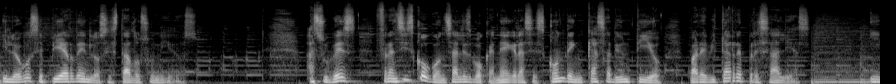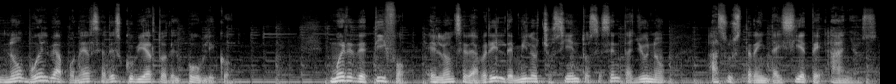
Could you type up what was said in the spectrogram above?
y luego se pierde en los Estados Unidos. A su vez, Francisco González Bocanegra se esconde en casa de un tío para evitar represalias y no vuelve a ponerse a descubierto del público. Muere de tifo el 11 de abril de 1861 a sus 37 años.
